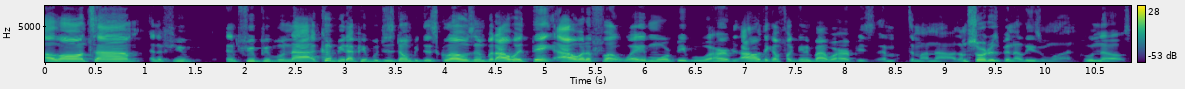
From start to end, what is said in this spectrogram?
a long time, and a few, and a few people now. It could be that people just don't be disclosing, but I would think I would have fucked way more people with herpes. I don't think I fucked anybody with herpes to my knowledge. I'm sure there's been at least one. Who knows?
